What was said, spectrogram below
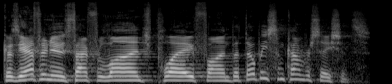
Because the afternoon is time for lunch, play, fun, but there'll be some conversations.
